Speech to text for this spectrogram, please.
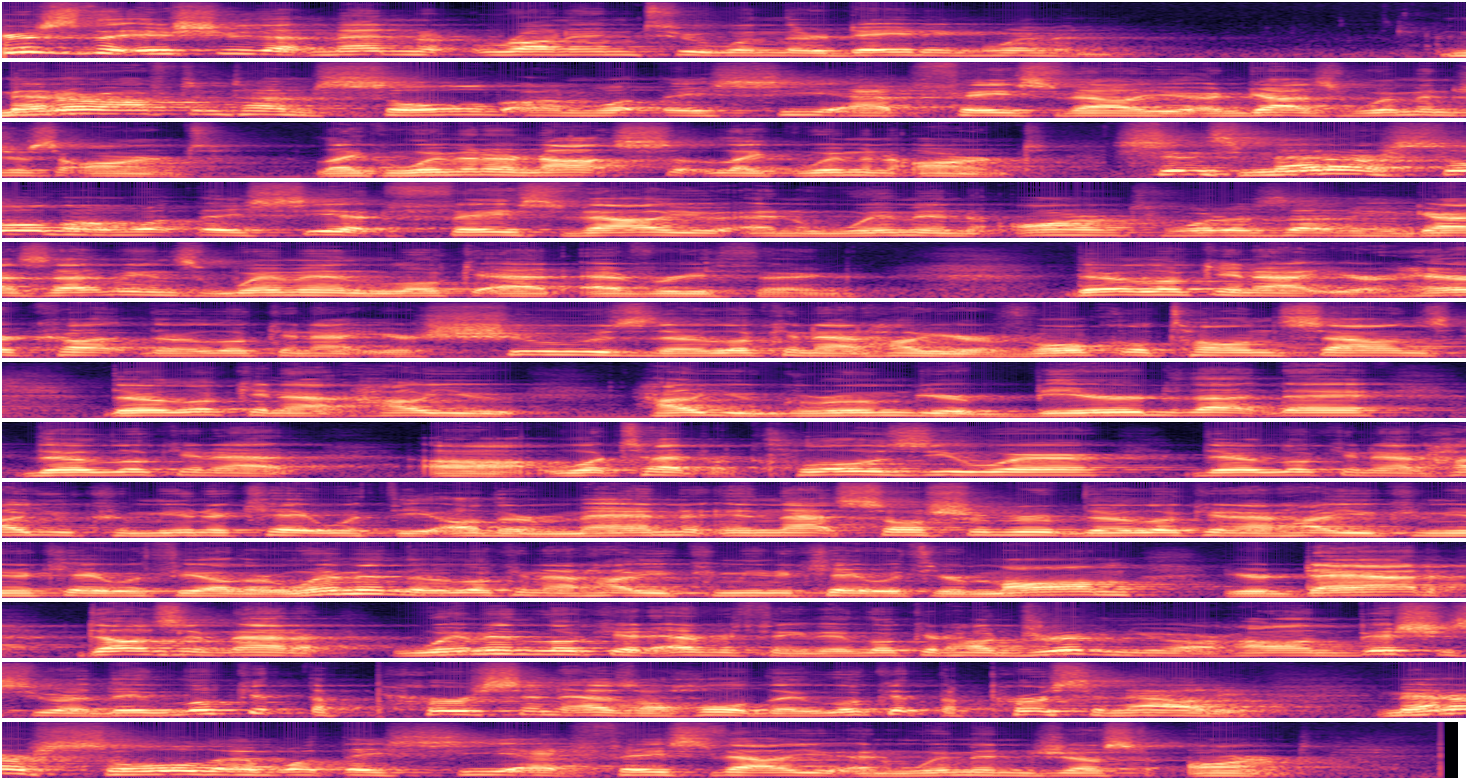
Here's the issue that men run into when they're dating women. Men are oftentimes sold on what they see at face value, and guys, women just aren't. Like women are not like women aren't. Since men are sold on what they see at face value and women aren't, what does that mean? Guys, that means women look at everything. They're looking at your haircut, they're looking at your shoes, they're looking at how your vocal tone sounds, they're looking at how you how you groomed your beard that day. They're looking at uh, what type of clothes you wear. They're looking at how you communicate with the other men in that social group. They're looking at how you communicate with the other women. They're looking at how you communicate with your mom, your dad. Doesn't matter. Women look at everything. They look at how driven you are, how ambitious you are. They look at the person as a whole. They look at the personality. Men are sold at what they see at face value, and women just aren't.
